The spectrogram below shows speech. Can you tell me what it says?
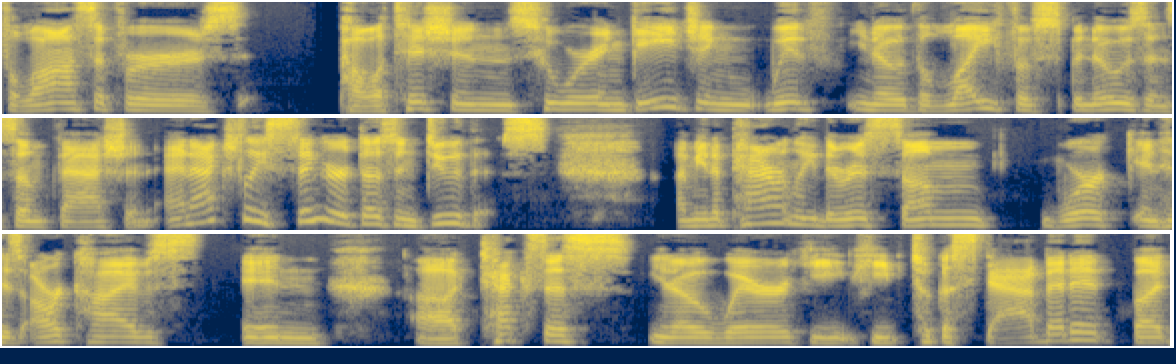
philosophers politicians who were engaging with you know the life of Spinoza in some fashion. And actually, Singer doesn't do this. I mean, apparently there is some work in his archives in uh, Texas, you know, where he he took a stab at it, but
